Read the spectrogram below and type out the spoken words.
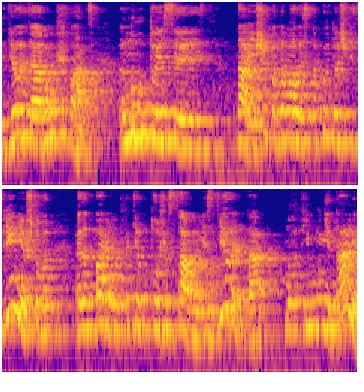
сделать Аарон Шварц. Ну, то есть, да, еще подавалось с такой точки зрения, что вот этот парень вот хотел то же самое сделать, да, но вот ему не дали,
